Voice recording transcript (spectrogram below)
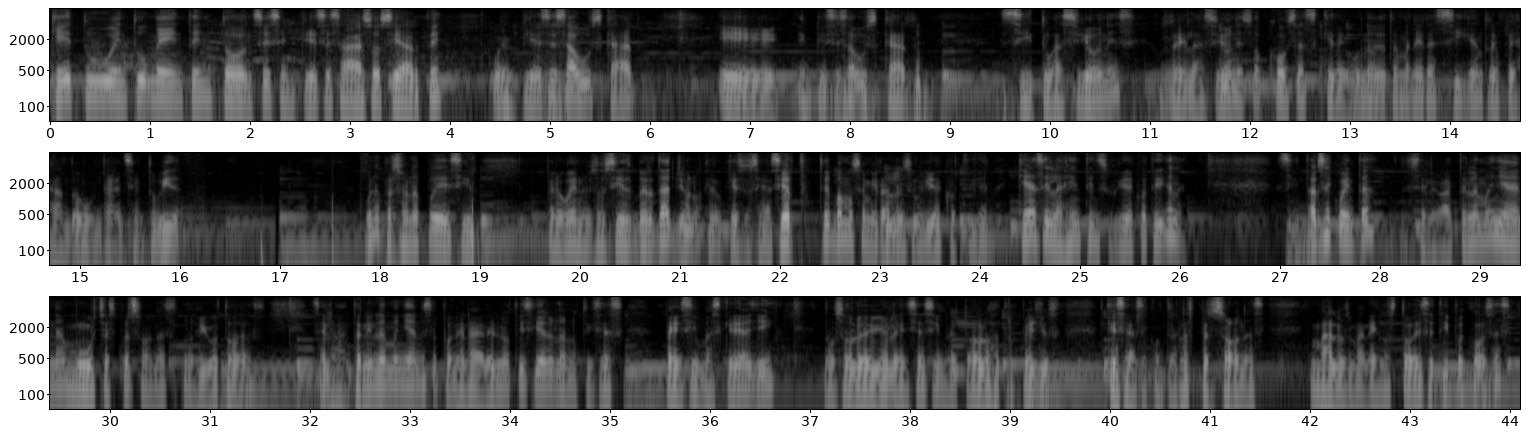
que tú en tu mente entonces empieces a asociarte o empieces a buscar, eh, empieces a buscar situaciones, relaciones o cosas que de una u otra manera sigan reflejando abundancia en tu vida. Una persona puede decir, pero bueno, eso sí es verdad, yo no creo que eso sea cierto. Entonces vamos a mirarlo en su vida cotidiana. ¿Qué hace la gente en su vida cotidiana? Sin darse cuenta, se levanta en la mañana, muchas personas, no digo todas, se levantan en la mañana, se ponen a ver el noticiero, las noticias pésimas que hay allí, no solo de violencia, sino de todos los atropellos que se hace contra las personas, malos manejos, todo ese tipo de cosas.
